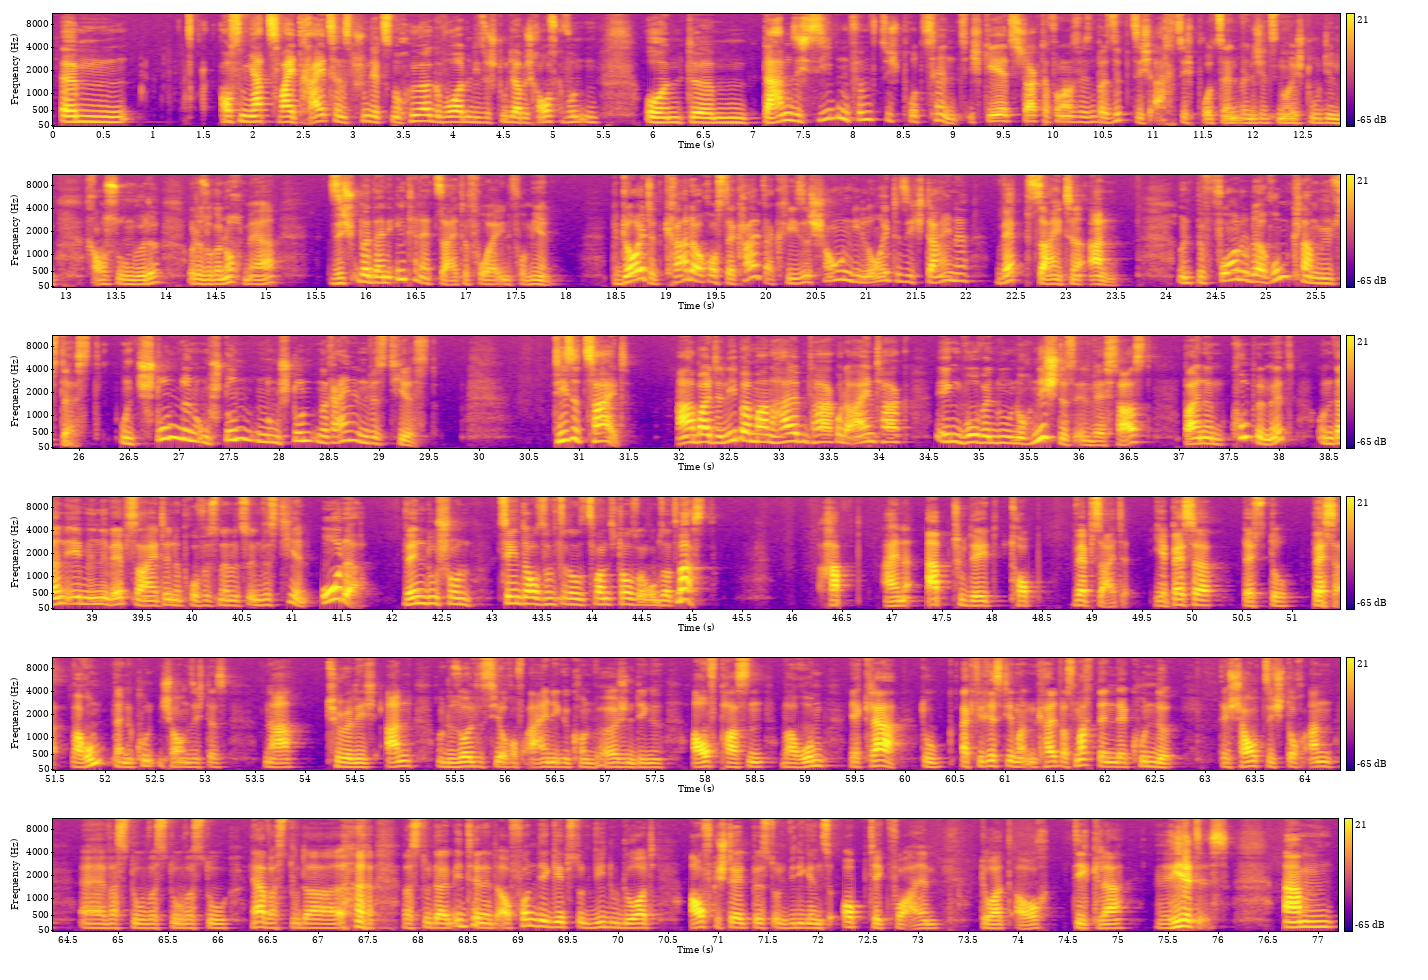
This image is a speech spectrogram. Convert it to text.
ähm, aus dem Jahr 2013, ist bestimmt jetzt noch höher geworden, diese Studie habe ich rausgefunden. Und ähm, da haben sich 57 Prozent, ich gehe jetzt stark davon aus, wir sind bei 70, 80 Prozent, wenn ich jetzt neue Studien raussuchen würde, oder sogar noch mehr, sich über deine Internetseite vorher informieren. Bedeutet, gerade auch aus der Kaltakquise schauen die Leute sich deine Webseite an. Und bevor du da rumklamüsterst und Stunden um Stunden um Stunden rein investierst, diese Zeit arbeite lieber mal einen halben Tag oder einen Tag irgendwo, wenn du noch nicht das Invest hast, bei einem Kumpel mit, um dann eben in eine Webseite, in eine professionelle zu investieren. Oder wenn du schon 10.000, 15.000, 20.000 Euro Umsatz machst, hab eine up-to-date Top-Webseite. Je besser, desto besser. Warum? Deine Kunden schauen sich das natürlich an und du solltest hier auch auf einige Conversion-Dinge aufpassen. Warum? Ja klar, du akquirierst jemanden kalt, was macht denn der Kunde? Der schaut sich doch an, äh, was du, was du, was du, ja, was du da, was du da im Internet auch von dir gibst und wie du dort aufgestellt bist und wie die ganze Optik vor allem dort auch deklariert ist. Ähm,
